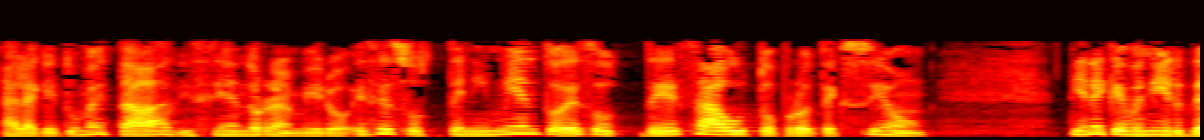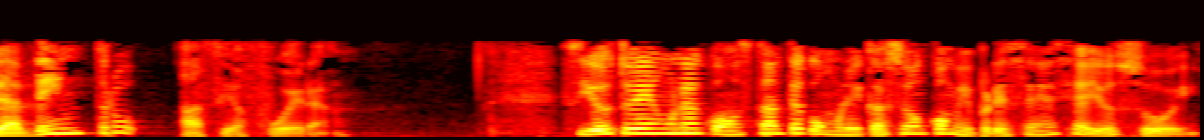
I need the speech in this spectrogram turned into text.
a la que tú me estabas diciendo, Ramiro, ese sostenimiento de, eso, de esa autoprotección tiene que venir de adentro hacia afuera. Si yo estoy en una constante comunicación con mi presencia, yo soy.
